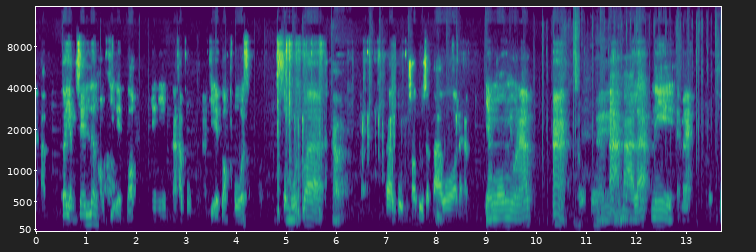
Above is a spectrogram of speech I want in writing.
นะครับ ก็อย่างเช่นเรื่องของ create block อย่างนี้นะครับผม create block post สมมุติว่าครับอ่าผมชอบดู Star Wars นะครับ ยังงงอยู่นะครับ อ่าอ่ามาแล้วนี่เห็นไหมโอ้โห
